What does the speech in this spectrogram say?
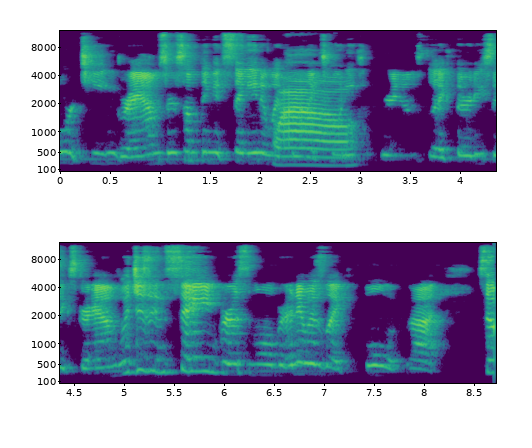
14 grams or something. It's saying it went wow. from like 22 grams to like 36 grams, which is insane for a small bird. And it was like full of fat. So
